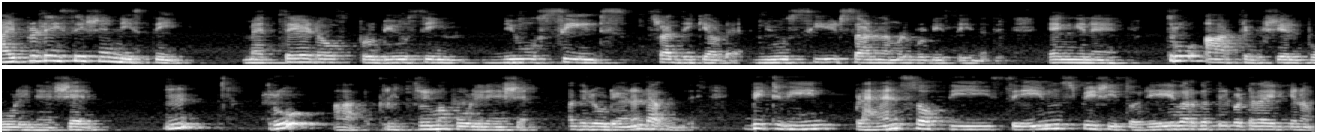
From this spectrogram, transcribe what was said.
Hybridization is the method of producing new seeds ശ്രദ്ധിക്കുക അവിടെ. ന്യൂ സീഡ്സ് ആണ് നമ്മൾ പ്രൊഡ്യൂസ് ചെയ്യുന്നത്. എങ്ങനെ? ത്രൂ ആർട്ടിഫിഷ്യൽ പോളിനേഷൻ ത്രൂ കൃത്രിമ പോളിനേഷൻ അതിലൂടെയാണ് ഉണ്ടാക്കുന്നത് between plants of the same species ഒരേ വർഗത്തിൽപ്പെട്ടതായിരിക്കണം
